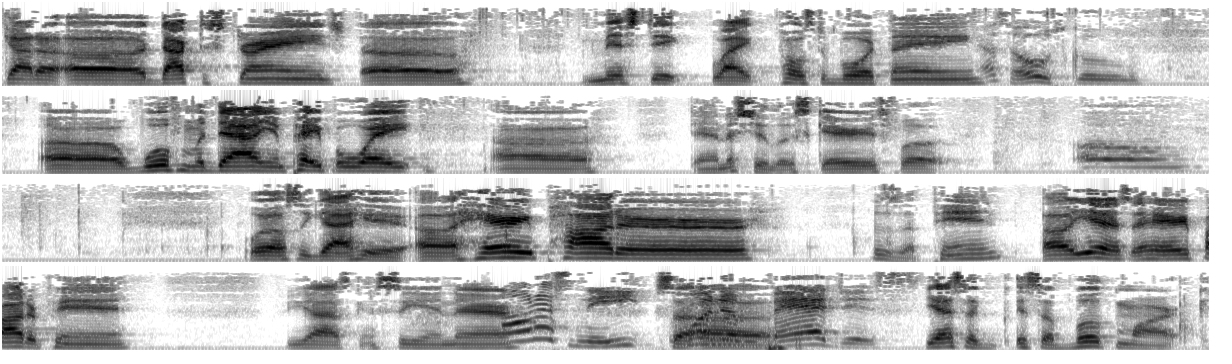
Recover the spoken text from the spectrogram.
got a uh Doctor Strange uh mystic like poster board thing. That's old school. Uh, Wolf Medallion paperweight. Uh, damn, that shit looks scary as fuck. Um, what else we got here? Uh, Harry Potter. This is a pen. Oh yeah, it's a Harry Potter pen. If you guys can see in there. Oh, that's neat. So, One of uh, them badges. Yeah, it's a it's a bookmark.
